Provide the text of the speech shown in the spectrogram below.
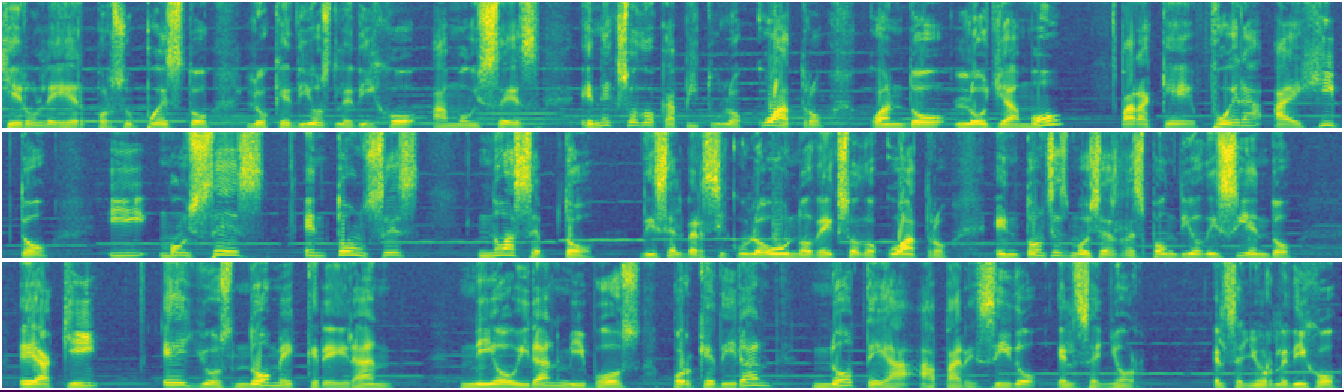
quiero leer, por supuesto, lo que Dios le dijo a Moisés en Éxodo capítulo 4, cuando lo llamó para que fuera a Egipto y Moisés entonces no aceptó. Dice el versículo 1 de Éxodo 4, entonces Moisés respondió diciendo, He aquí, ellos no me creerán, ni oirán mi voz, porque dirán, no te ha aparecido el Señor. El Señor le dijo,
